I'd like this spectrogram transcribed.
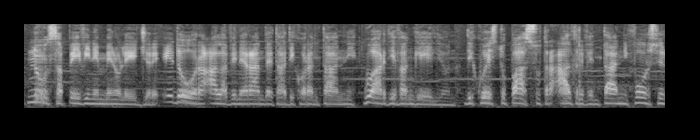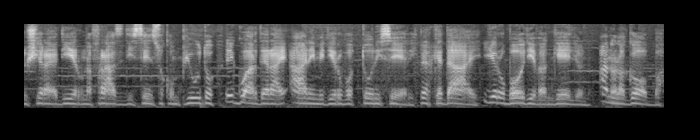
non sapevi nemmeno leggere ed ora alla veneranda età di 40 anni guardi Evangelion. Di questo passo tra altri 20 anni forse riuscirai a dire una frase di senso compiuto e guarderai anime di robottoni seri. Perché dai, i robot di Evangelion hanno la gobba,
